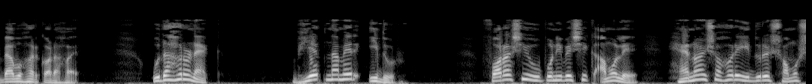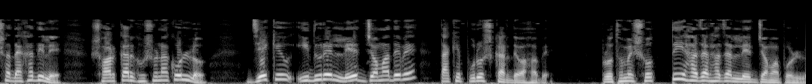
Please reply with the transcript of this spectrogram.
ব্যবহার করা হয়। উদাহরণ এক, ভিয়েতনামের ইঁদুর। ফরাসি উপনিবেশিক আমলে হ্যানয় শহরে ইঁদুরের সমস্যা দেখা দিলে সরকার ঘোষণা করল, যে কেউ ইঁদুরের লেজ জমা দেবে, তাকে পুরস্কার দেওয়া হবে। প্রথমে সত্যিই হাজার হাজার লেজ জমা পড়ল,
